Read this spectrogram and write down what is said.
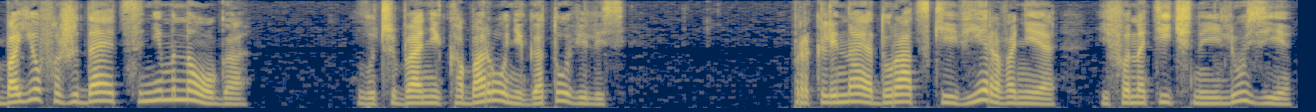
боев ожидается немного. Лучше бы они к обороне готовились. Проклиная дурацкие верования и фанатичные иллюзии,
